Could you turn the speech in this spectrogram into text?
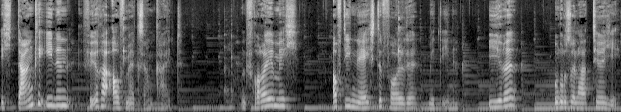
ich danke Ihnen für Ihre Aufmerksamkeit und freue mich auf die nächste Folge mit Ihnen. Ihre Ursula Thierrier.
